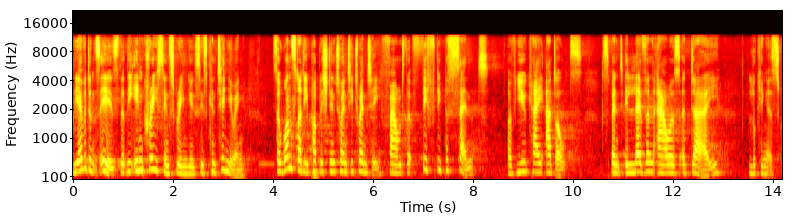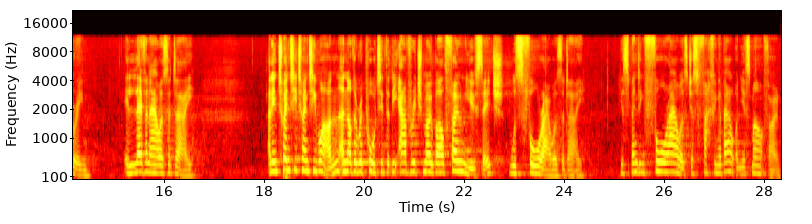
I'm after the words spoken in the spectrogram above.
the evidence is that the increase in screen use is continuing. So one study published in 2020 found that 50% of UK adults spent 11 hours a day looking at a screen. 11 hours a day. And in 2021, another reported that the average mobile phone usage was four hours a day. You're spending four hours just faffing about on your smartphone.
